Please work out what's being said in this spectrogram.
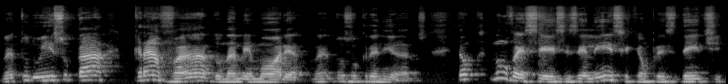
não é? tudo isso está cravado na memória né, dos ucranianos. Então, não vai ser esse Zelensky, que é um presidente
